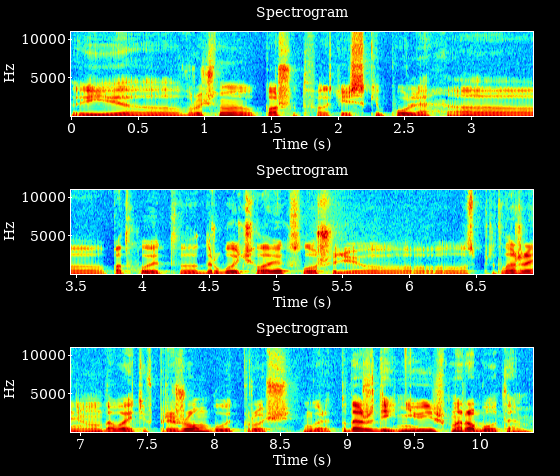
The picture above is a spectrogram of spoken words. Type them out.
и э, вручную пашут фактически поле. А подходит другой человек с лошадью с предложением, ну давайте впряжем, будет проще. Он говорит, подожди, не видишь, мы работаем.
